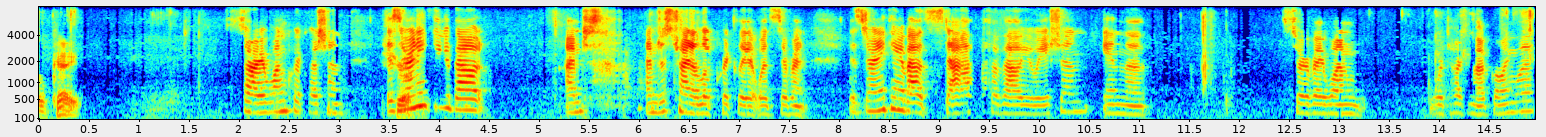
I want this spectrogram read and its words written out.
Okay, Sorry, one quick question. Is there anything about, I'm just, I'm just trying to look quickly at what's different. Is there anything about staff evaluation in the survey one we're talking about going with?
